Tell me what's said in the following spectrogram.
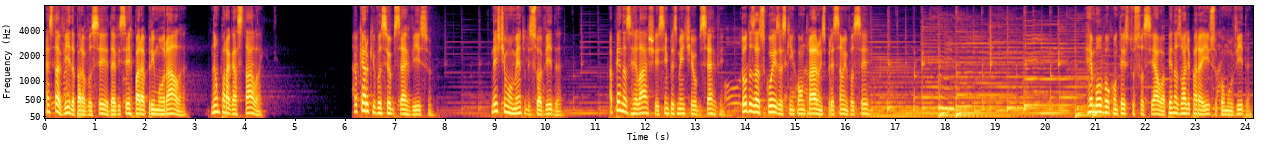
Esta vida para você deve ser para aprimorá-la, não para gastá-la. Eu quero que você observe isso. Neste momento de sua vida, apenas relaxe e simplesmente observe todas as coisas que encontraram expressão em você. Remova o contexto social, apenas olhe para isso como vida.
